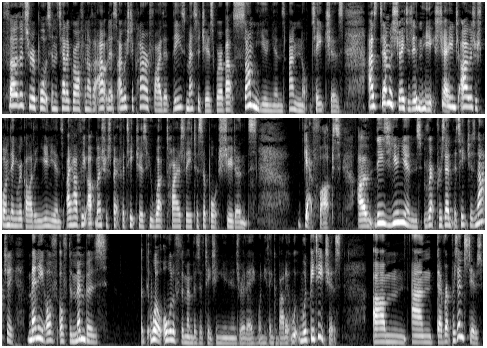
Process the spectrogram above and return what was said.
"Further to reports in the Telegraph and other outlets, I wish to clarify that these messages were about some unions and not teachers. As demonstrated in the exchange, I was responding regarding unions. I have the utmost respect for teachers who work tirelessly to support students." get fucked. Um, these unions represent the teachers, and actually, many of, of the members well, all of the members of teaching unions, really, when you think about it, w- would be teachers. Um, and their representatives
